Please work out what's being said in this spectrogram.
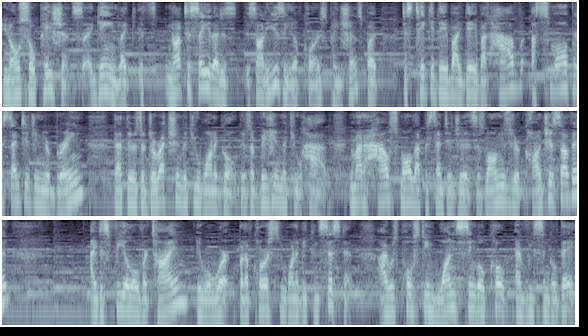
you know so patience again like it's not to say that it's it's not easy of course patience but just take it day by day but have a small percentage in your brain that there's a direction that you want to go there's a vision that you have no matter how small that percentage is as long as you're conscious of it I just feel over time it will work. But of course, you want to be consistent. I was posting one single quote every single day.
